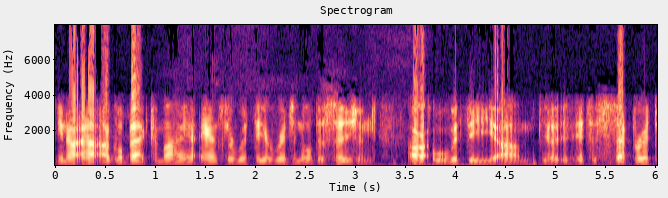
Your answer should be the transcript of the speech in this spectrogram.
you know, and I'll go back to my answer with the original decision, or with the, um, you know, it, it's a separate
